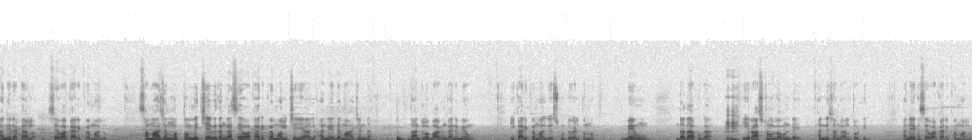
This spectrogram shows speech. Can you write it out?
అన్ని రకాల సేవా కార్యక్రమాలు సమాజం మొత్తం మెచ్చే విధంగా సేవా కార్యక్రమాలు చేయాలి అనేదే మా అజెండా. దాంట్లో భాగంగానే మేము ఈ కార్యక్రమాలు చేసుకుంటూ వెళ్తున్నాం. మేము దాదాపుగా ఈ రాష్ట్రంలో ఉండే అన్ని సంఘాలతోటి అనేక సేవా కార్యక్రమాలు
